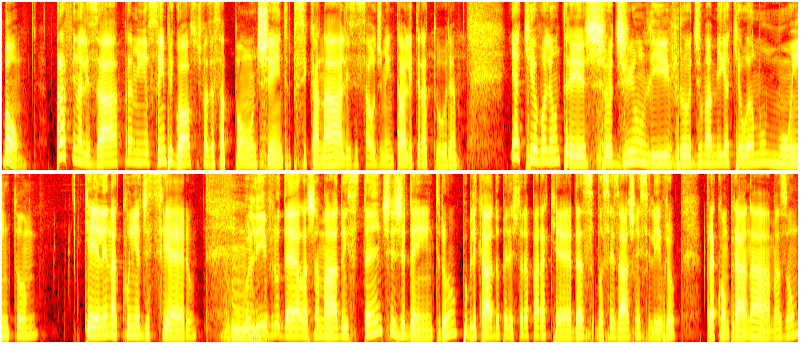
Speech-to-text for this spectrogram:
Bom, para finalizar, para mim eu sempre gosto de fazer essa ponte entre psicanálise, saúde mental e literatura. E aqui eu vou ler um trecho de um livro de uma amiga que eu amo muito, que é Helena Cunha de Siero. Hum. O livro dela chamado Estantes de Dentro, publicado pela editora Paraquedas. Vocês acham esse livro para comprar na Amazon?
